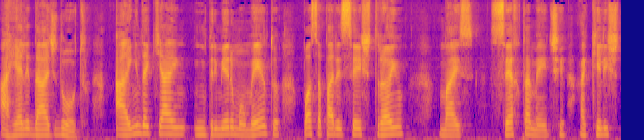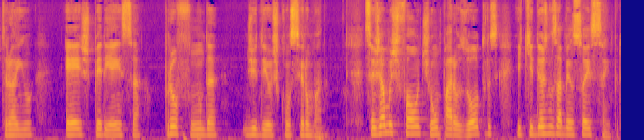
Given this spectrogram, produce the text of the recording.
a realidade do outro, ainda que em, em primeiro momento possa parecer estranho, mas certamente aquele estranho é a experiência profunda de Deus com o ser humano. Sejamos fonte um para os outros e que Deus nos abençoe sempre.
